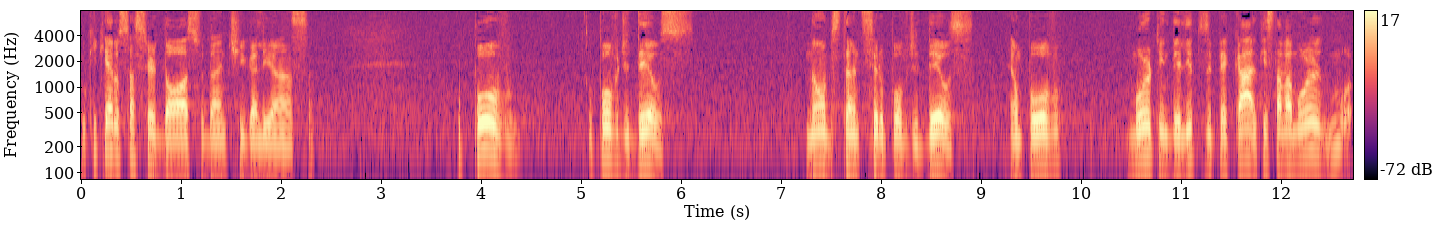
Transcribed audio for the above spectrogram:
O que era o sacerdócio da antiga aliança? O povo, o povo de Deus, não obstante ser o povo de Deus, é um povo morto em delitos e pecados, que estava morto, mor,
